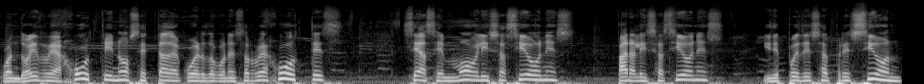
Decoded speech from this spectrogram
Cuando hay reajuste y no se está de acuerdo con esos reajustes, se hacen movilizaciones, paralizaciones y después de esa presión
